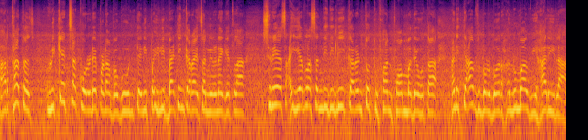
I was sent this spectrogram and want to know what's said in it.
अर्थातच विकेटचा कोरडेपणा बघून त्यांनी पहिली बॅटिंग करायचा निर्णय घेतला. श्रेयस अय्यरला संधी दिली कारण तो तुफान फॉर्ममध्ये होता आणि त्याचबरोबर हनुमा विहारीला.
